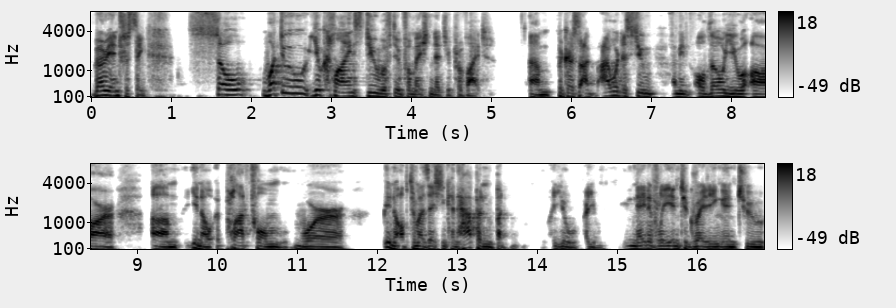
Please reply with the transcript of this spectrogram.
Very interesting. So, what do your clients do with the information that you provide? Um, because I, I, would assume, I mean, although you are, um, you know, a platform where you know optimization can happen, but are you are you natively integrating into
